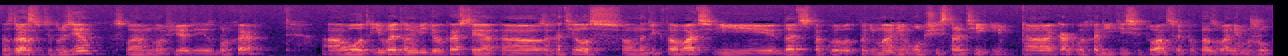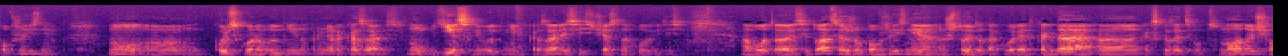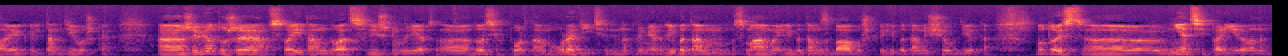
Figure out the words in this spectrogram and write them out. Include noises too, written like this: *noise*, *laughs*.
Здравствуйте, друзья! С вами вновь я, Денис Бурхаев. А, вот, и в этом видеокасте э, захотелось надиктовать и дать такое вот понимание общей стратегии. Э, как выходить из ситуации под названием «жопа в жизни», ну, коль скоро вы в ней, например, оказались. Ну, если вы в ней оказались и сейчас находитесь. А вот, э, ситуация жопа в жизни, что это такое? Это когда, э, как сказать, вот молодой человек или там девушка э, живет уже в свои там 20 с лишним лет, до сих пор там у родителей, например, либо там с мамой, либо там с бабушкой, либо там еще где-то. Ну, то есть не отсепарированы.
